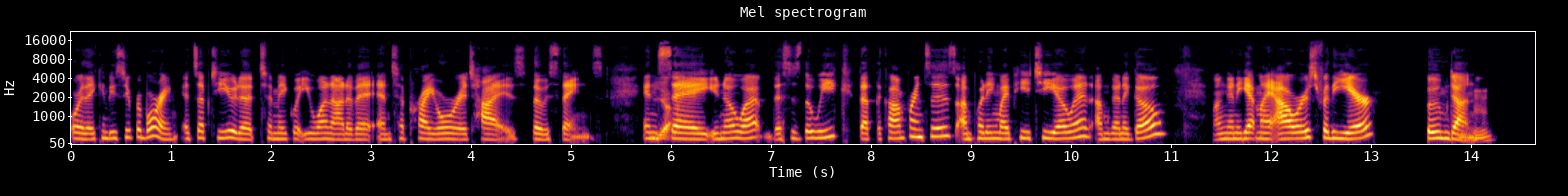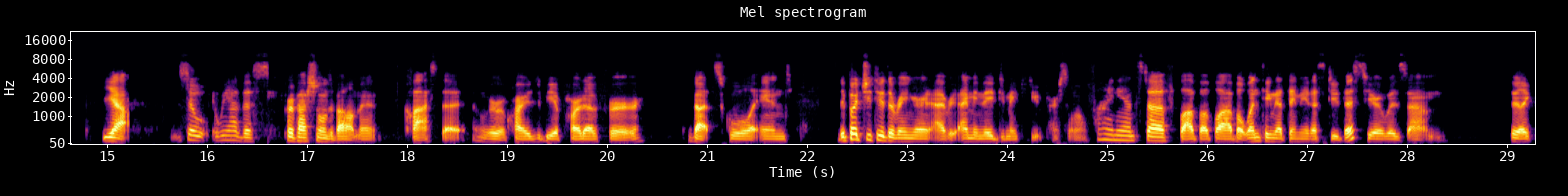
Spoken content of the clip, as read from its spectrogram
or they can be super boring. It's up to you to to make what you want out of it and to prioritize those things and Yeah. say, you know what, this is the week that the conference is. I'm putting my PTO in. I'm going to go. I'm going to get my hours for the year. Boom, done. Mhm. Yeah. So we have this professional development class that we're required to be a part of for vet school, and they put you through the ringer and every. I mean, they do make you do personal finance stuff, blah blah blah. But one thing that they made us do this year was um, they like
